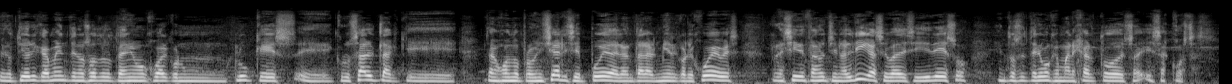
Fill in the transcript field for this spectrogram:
pero teóricamente nosotros tenemos que jugar con un club que es eh, Cruz Alta, que están jugando provincial y se puede adelantar al miércoles jueves. Recién esta noche en la liga se va a decidir eso, entonces tenemos que manejar todas esas cosas.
